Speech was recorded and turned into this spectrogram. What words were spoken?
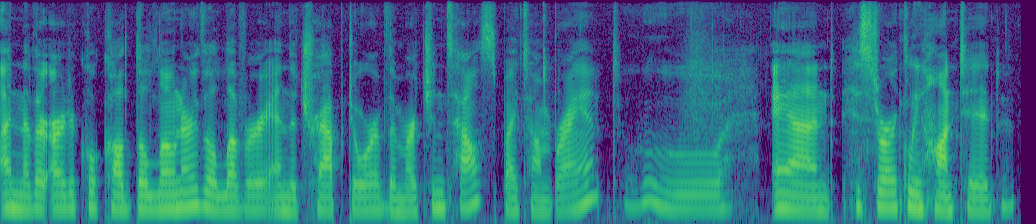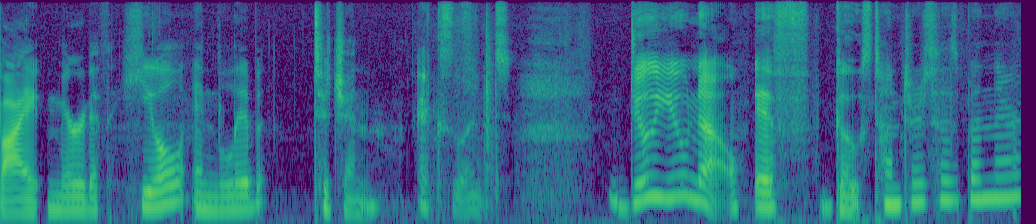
Another article called The Loner, the Lover, and the Trapdoor of the Merchant's House by Tom Bryant. Ooh. And Historically Haunted by Meredith Heel and Lib Tichin. Excellent. Do you know if Ghost Hunters has been there?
